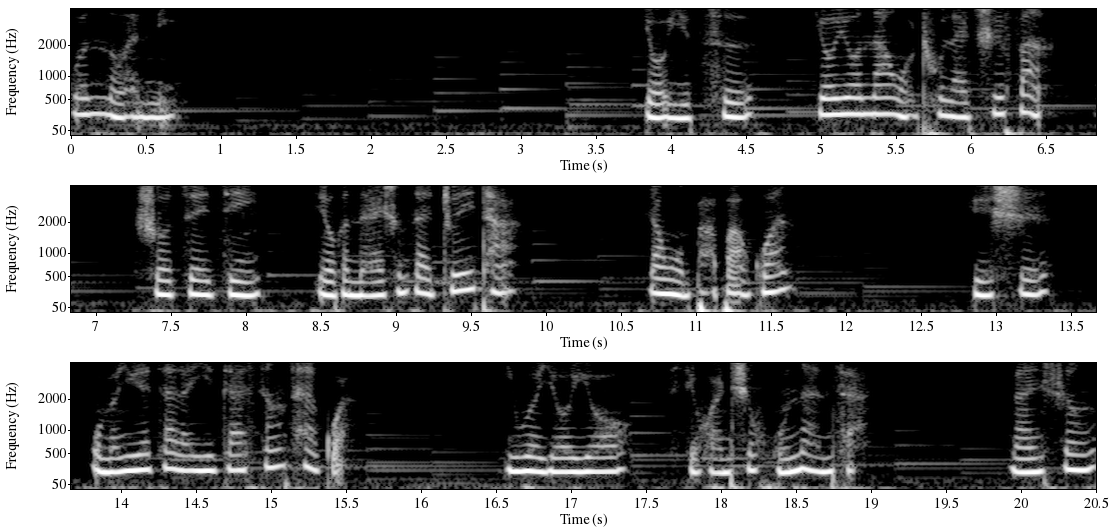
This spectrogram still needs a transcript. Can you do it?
温暖你。有一次。悠悠拉我出来吃饭，说最近有个男生在追她，让我把把关。于是我们约在了一家湘菜馆，因为悠悠喜欢吃湖南菜，男生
